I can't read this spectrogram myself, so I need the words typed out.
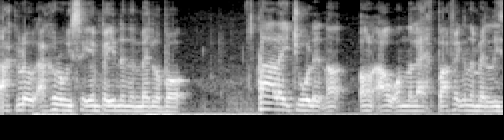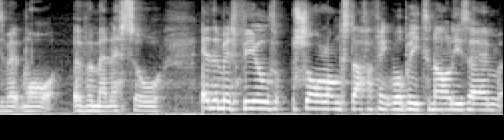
I could I could always see him being in the middle, but I like Joelinton out on the left, but I think in the middle he's a bit more of a menace. So in the midfield, Sean Longstaff I think will be Tonali's um,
